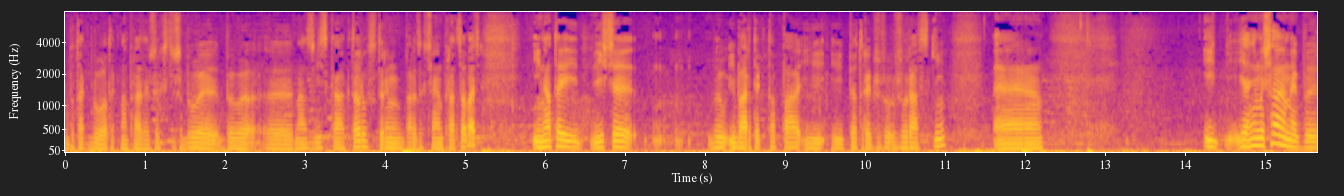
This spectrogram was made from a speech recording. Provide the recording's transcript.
bo tak było tak naprawdę, że, że były, były e, nazwiska aktorów, z którymi bardzo chciałem pracować i na tej liście był i Bartek Topa i, i Piotrek Żurawski. E, I ja nie myślałem jakby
